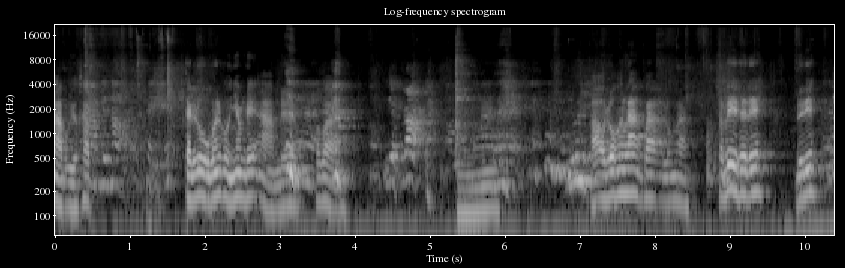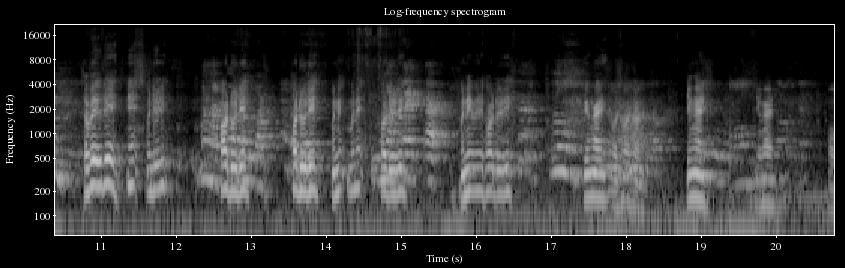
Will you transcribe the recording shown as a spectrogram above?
อาบอยู่ครับ อาบเดี๋ยวหน่อยโอเคแต่ลูกมันผมยังไม่ได้อาบเลยเพราะว่าเรียบร้อยอืมเอาลงข้างล่างป้าเอาลงข้างล่างทำพี่เธอดิดูดิทำพี่ดูดินี่มาดูดิพ่อดูดิพ่อดูดิมานี่มานี่พ่อดูดิมานี่มานี่พ่อดูดิยังไงเอาโทษค่ะยังไง ยังไงโอ้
